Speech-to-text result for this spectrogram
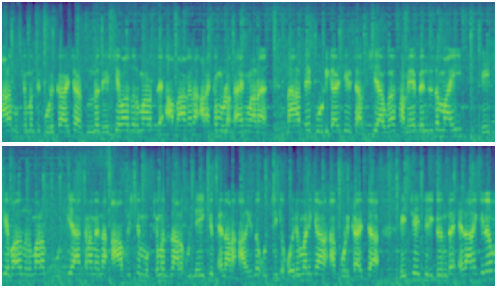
നാളെ മുഖ്യമന്ത്രി കൂടിക്കാഴ്ച നടത്തുന്നുണ്ട്. ദേശീയപാത നിർമ്മാണത്തിലെ അപാകത അടക്കമുള്ള കാര്യങ്ങളാണ് നാളത്തെ കൂടിക്കാഴ്ചയിൽ ചർച്ചയാവുക. സമയബന്ധിതമായി ദേശീയപാത നിർമ്മാണം പൂർത്തിയാക്കണമെന്ന ആവശ്യം മുഖ്യമന്ത്രി നാളെ ഉന്നയിക്കും എന്നാണ് അറിയുന്നത്. ഉച്ചയ്ക്ക് ഒരു മണിക്കാണ് ആ കൂടിക്കാഴ്ച നിശ്ചയിച്ചിരിക്കുന്നത്. ഏതാണെങ്കിലും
